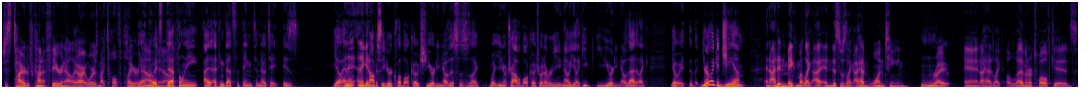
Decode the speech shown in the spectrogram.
just tired of kind of figuring out like, all right, where's my twelfth player yeah. now? no, you it's know? definitely. I, I think that's the thing to notate is, you know, and and again, obviously, if you're a club ball coach, you already know this. This is like what you know, travel ball coach, whatever. You know, you like you you already know that. Like, yo, it, you're like a GM. And I didn't make much like I and this was like I had one team, Mm-hmm. right? And I had like eleven or twelve kids.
